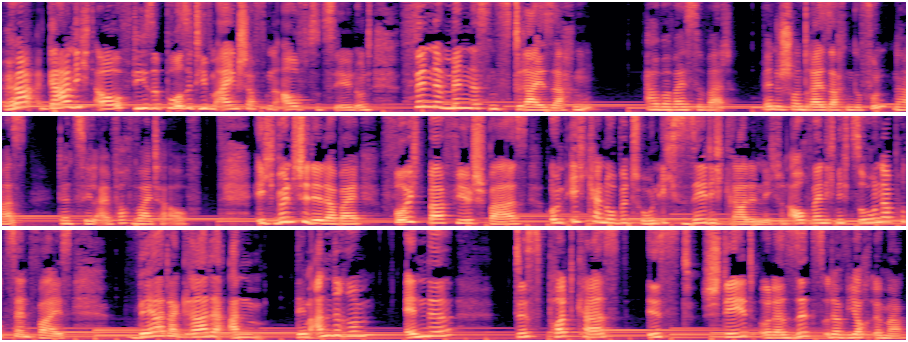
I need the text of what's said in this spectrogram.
Hör gar nicht auf, diese positiven Eigenschaften aufzuzählen und finde mindestens drei Sachen. Aber weißt du was? Wenn du schon drei Sachen gefunden hast, dann zähl einfach weiter auf. Ich wünsche dir dabei furchtbar viel Spaß und ich kann nur betonen, ich sehe dich gerade nicht und auch wenn ich nicht zu 100% weiß, wer da gerade an dem anderen Ende des Podcasts ist, steht oder sitzt oder wie auch immer.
